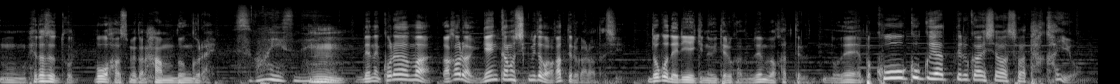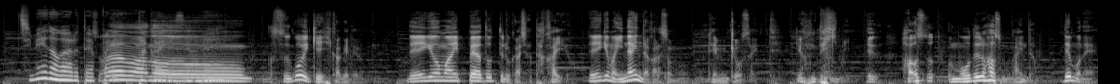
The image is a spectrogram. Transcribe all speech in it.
うん、下手すると某ハウスメーカーの半分ぐらい。すごいですね、うん、でねこれはまあ分かるわけ。原価の仕組みとか分かってるから私。どこで利益抜いてるかも全部分かってるのでやっぱ広告やってる会社はそれは高いよ。知名度があるとやっぱり高いですよね、あのー、すごい経費かけてる。で営業マンいっぱい雇ってる会社は高いよ。営業マンいないんだからその県民共済って。基本的に。でハウスモデルハウスもないんだでもね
